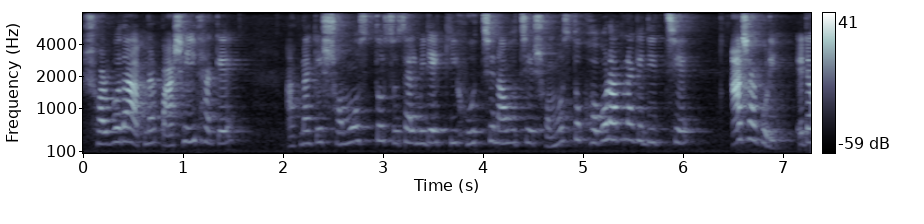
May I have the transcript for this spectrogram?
সর্বদা আপনার পাশেই থাকে। আপনাকে সমস্ত সোশ্যাল মিডিয়ায় কি হচ্ছে না হচ্ছে, সমস্ত খবর আপনাকে দিচ্ছে। আশা করি, এটা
